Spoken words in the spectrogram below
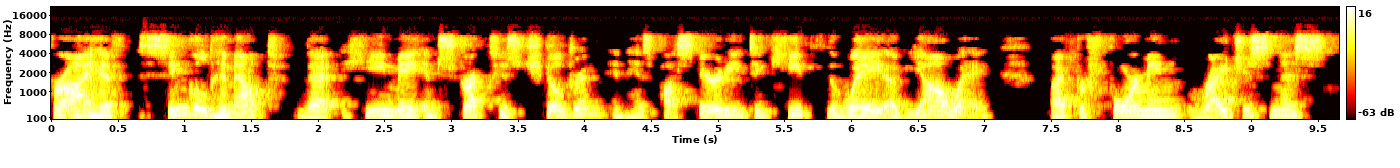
"For I have singled him out that he may instruct his children and his posterity to keep the way of Yahweh by performing righteousness."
